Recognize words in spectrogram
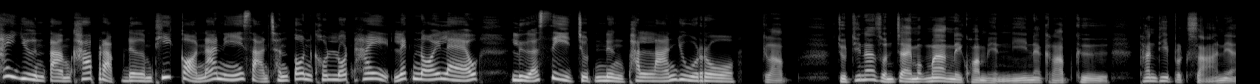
ให้ยืนตามค่าปรับเดิมที่ก่อนหน้านี้ศาลชั้นต้นเขาลดให้เล็กน้อยแล้ว เหลือ 4.1 พันล้านยูโรครับ จุดที่น่าสนใจมากๆ ในความเห็นนี้นะครับ คือท่านที่ปรึกษาเนี่ย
